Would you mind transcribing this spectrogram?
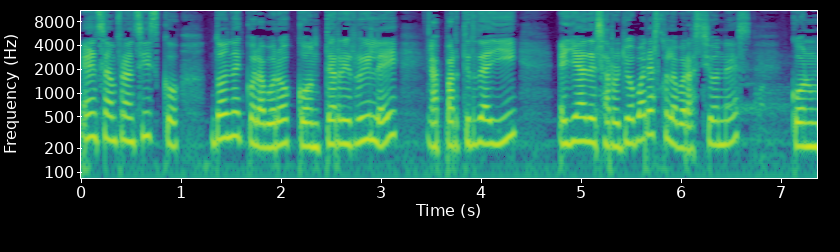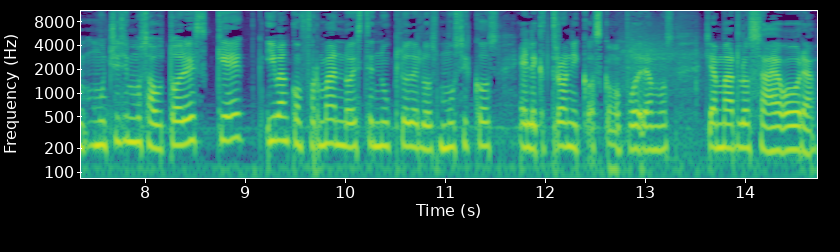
en San Francisco, donde colaboró con Terry Riley. A partir de allí, ella desarrolló varias colaboraciones con muchísimos autores que iban conformando este núcleo de los músicos electrónicos, como podríamos llamarlos ahora.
